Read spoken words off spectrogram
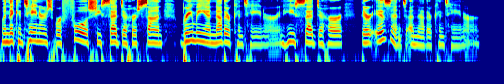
When the containers were full, she said to her son, Bring me another container. And he said to her, There isn't another container.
